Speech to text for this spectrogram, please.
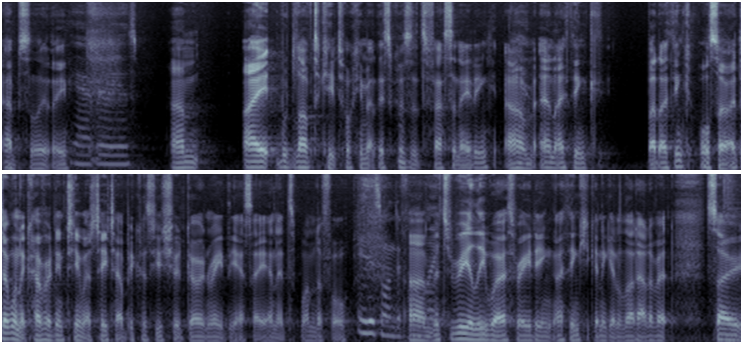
absolutely. Yeah, it really is. Um, I would love to keep talking about this because it's fascinating. Um, And I think, but I think also, I don't want to cover it in too much detail because you should go and read the essay and it's wonderful. It is wonderful. Um, like- it's really worth reading. I think you're going to get a lot out of it. So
